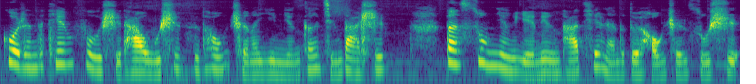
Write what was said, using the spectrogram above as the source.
过人的天赋使他无师自通，成了一名钢琴大师，但宿命也令他天然的对红尘俗世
